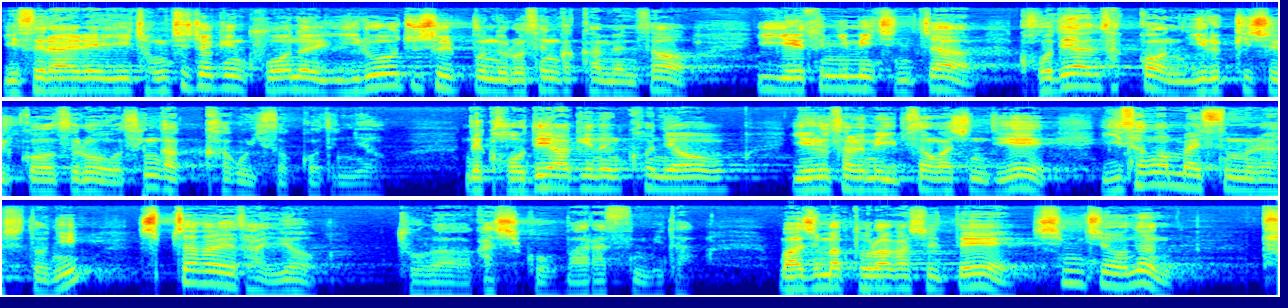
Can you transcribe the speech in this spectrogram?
이스라엘의 이 정치적인 구원을 이루어 주실 분으로 생각하면서 이 예수님이 진짜 거대한 사건 일으키실 것으로 생각하고 있었거든요. 근데 거대하기는 커녕 예루살렘에 입성하신 뒤에 이상한 말씀을 하시더니 십자가에 달려 돌아가시고 말았습니다. 마지막 돌아가실 때 심지어는 다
